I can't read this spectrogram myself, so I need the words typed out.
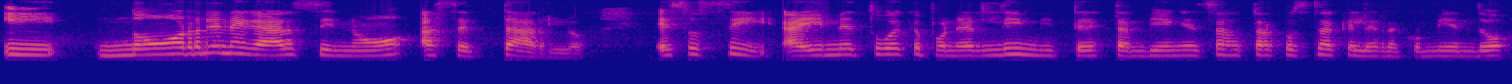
y no renegar, sino aceptarlo. Eso sí, ahí me tuve que poner límites, también esa es otra cosa que les recomiendo,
